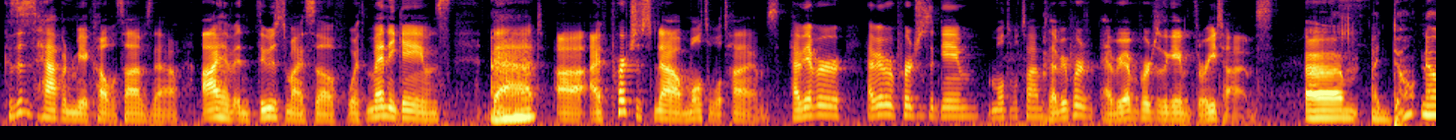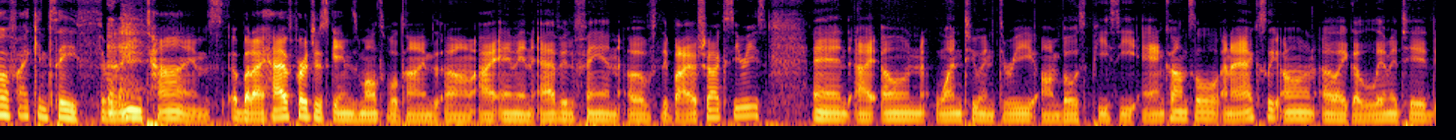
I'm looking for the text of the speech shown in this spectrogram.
because this has happened to me a couple times now. I have enthused myself with many games that uh, I've purchased now multiple times. Have you ever have you ever purchased a game multiple times? Have you ever have you ever purchased a game three times? Um, I don't know if I can say three times, but I have purchased games multiple times. Um, I am an avid fan of the Bioshock series, and I own one, two, and three on both PC and console. And I actually own a, like a limited,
